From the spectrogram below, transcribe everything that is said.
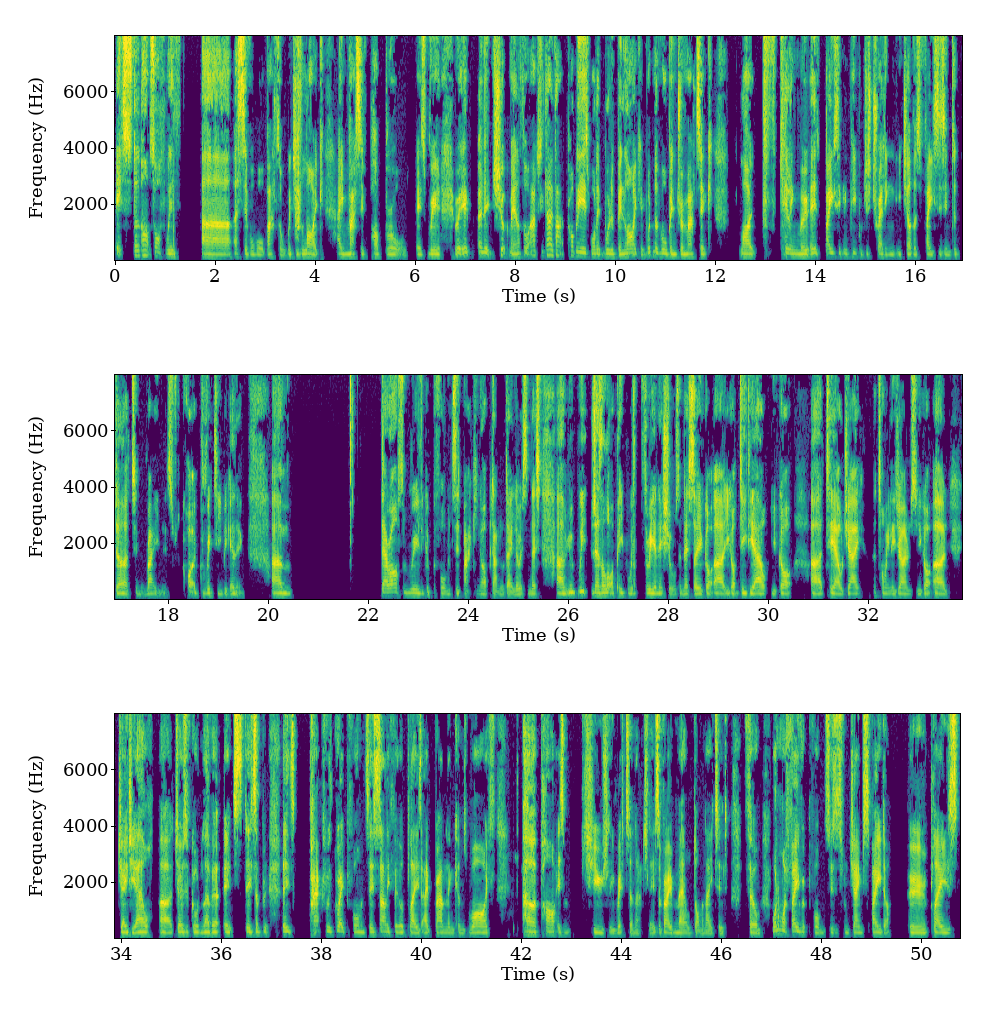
it starts off with uh, a civil war battle, which is like a massive pub brawl. It's really, it, and it shook me. And I thought, actually, no, that probably is what it would have been like. It wouldn't have all been dramatic, like killing move. It's basically people just treading each other's faces into dirt in the rain. It's quite a gritty beginning. Um, there are some really good performances backing up Daniel Day Lewis in this. Um, we, there's a lot of people with three initials in this. So you've got uh, you've got DDL, you've got uh, TLJ, uh, Tommy Lee Jones. you've got uh, JGL, uh, Joseph Gordon-Levitt. It's it's a it's packed with great performances. Sally Field plays Abraham Lincoln's wife. Her part isn't hugely written actually. It's a very male dominated film. One of my favourite performances is from James Spader, who plays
